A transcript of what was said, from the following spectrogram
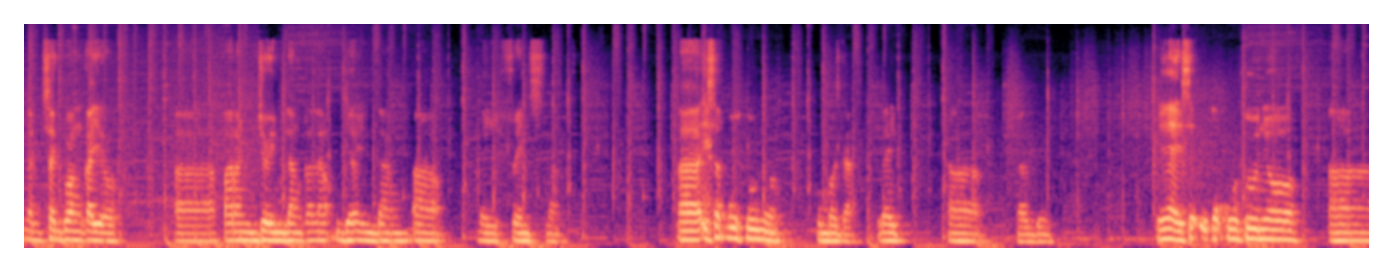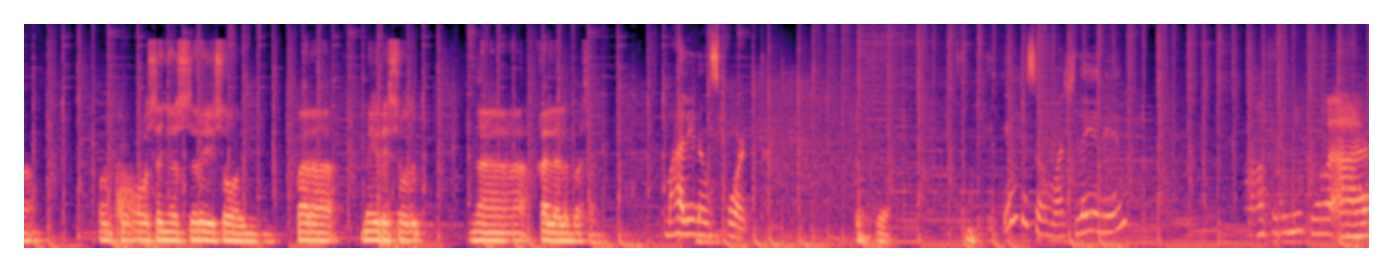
nagsagwang kayo, uh, parang join lang, join lang, uh, may friends lang. Uh, isa puso nyo, kumbaga. Like, uh, tawag din. Yun nga, isa, isa puso nyo, uh, pagpukusan nyo, seryosohin para may result na kalalabasan. Mahalin ng sport. That's it. Thank you so much. Leilin? Ako uh, po, ah,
